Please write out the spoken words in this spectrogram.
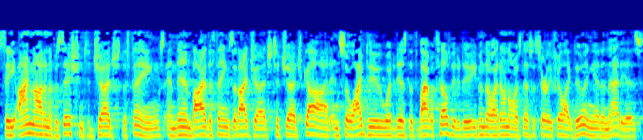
See, I'm not in a position to judge the things and then by the things that I judge to judge God. And so I do what it is that the Bible tells me to do, even though I don't always necessarily feel like doing it. And that is,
